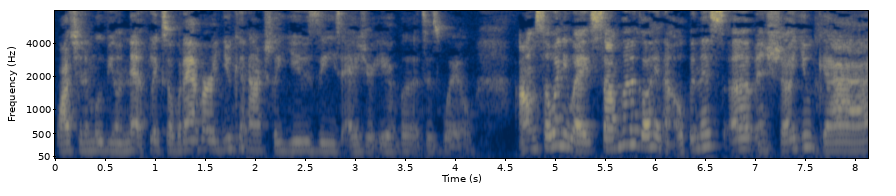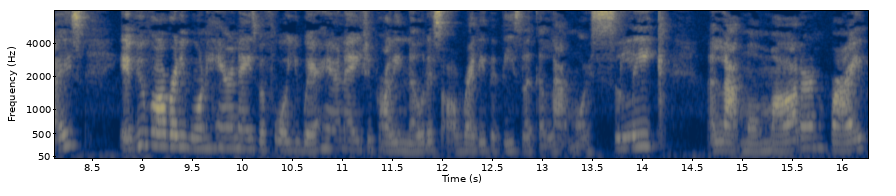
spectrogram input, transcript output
watching a movie on Netflix or whatever, you can actually use these as your earbuds as well. Um, so anyway, so I'm going to go ahead and open this up and show you guys if you've already worn hearing aids before you wear hearing aids, you probably noticed already that these look a lot more sleek, a lot more modern, right?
